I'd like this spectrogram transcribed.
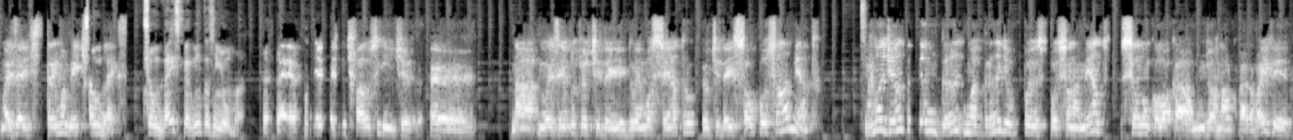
mas é extremamente complexa. São 10 perguntas em uma. É, porque a gente fala o seguinte: é, na, no exemplo que eu te dei do Hemocentro, eu te dei só o posicionamento. Mas não adianta ter um gran, uma grande posicionamento se eu não colocar num jornal que o cara vai ver,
